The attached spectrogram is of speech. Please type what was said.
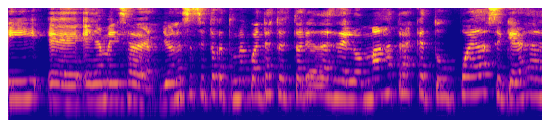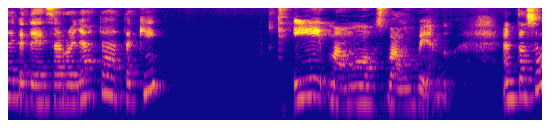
Y eh, ella me dice, a ver, yo necesito que tú me cuentes tu historia desde lo más atrás que tú puedas, si quieres desde que te desarrollaste hasta aquí. Y vamos, vamos viendo. Entonces,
